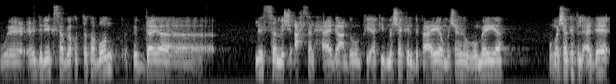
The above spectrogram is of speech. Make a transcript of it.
وقدر يكسب وياخد 3 point في بدايه لسه مش أحسن حاجة عندهم في أكيد مشاكل دفاعية ومشاكل هجومية. ومشاكل في الأداء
